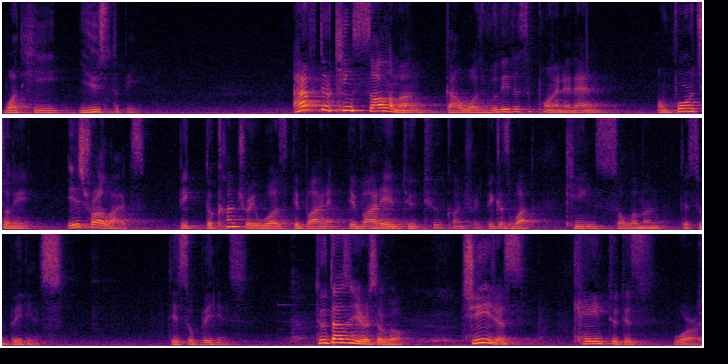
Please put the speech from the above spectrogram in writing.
what he used to be. After King Solomon, God was really disappointed, and unfortunately, Israelites, the country was divided, divided into two countries because what? King Solomon disobedience. Disobedience. 2,000 years ago, Jesus came to this world.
